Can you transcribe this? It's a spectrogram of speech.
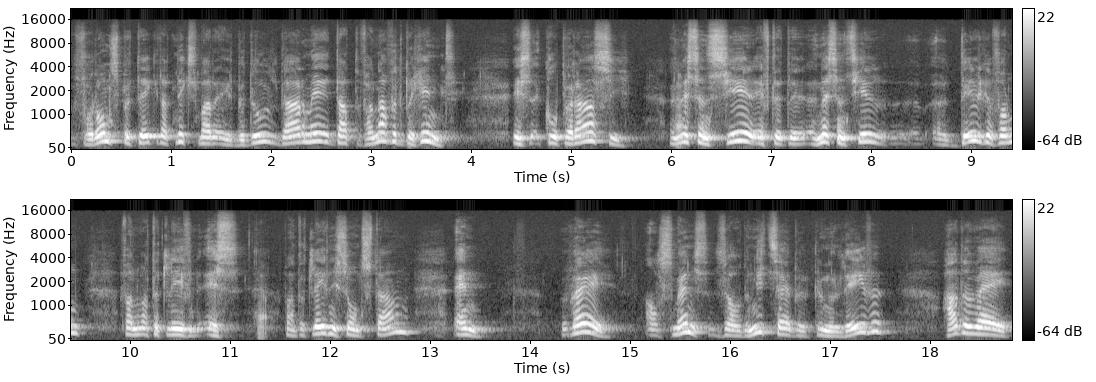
voor ons betekent dat niks, maar ik bedoel daarmee dat vanaf het begin is coöperatie een, ja. essentieel, heeft het een essentieel eh, deel gevormd van wat het leven is. Ja. Want het leven is ontstaan en wij als mens zouden niet hebben kunnen leven, hadden wij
